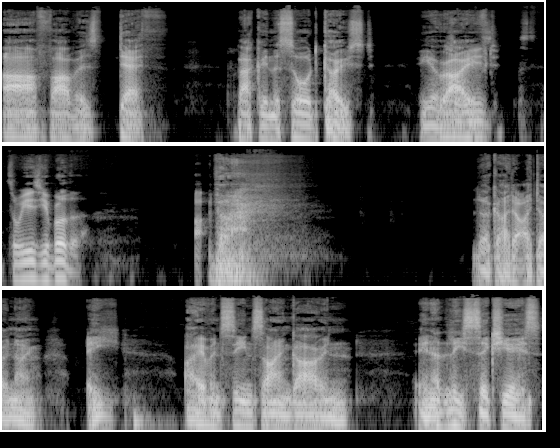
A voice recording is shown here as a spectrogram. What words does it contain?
our father's death back in the Sword Coast. He So arrived he's, so he is your brother. Uh, Look, I, don't- I don't know. He, I haven't seen Cyangar in in at least six years,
